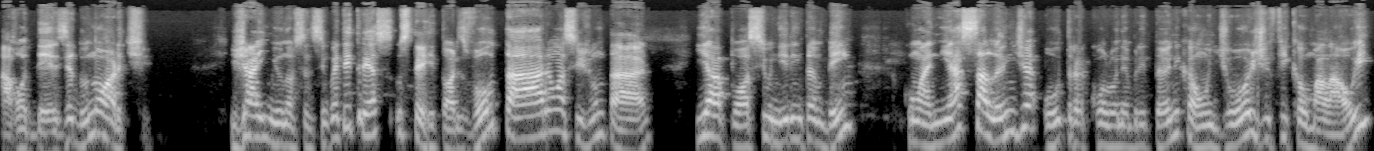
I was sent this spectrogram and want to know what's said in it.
a Rodésia do Norte. Já em 1953, os territórios voltaram a se juntar e, após se unirem também com a Nyasalandia, outra colônia britânica, onde hoje fica o Malawi,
